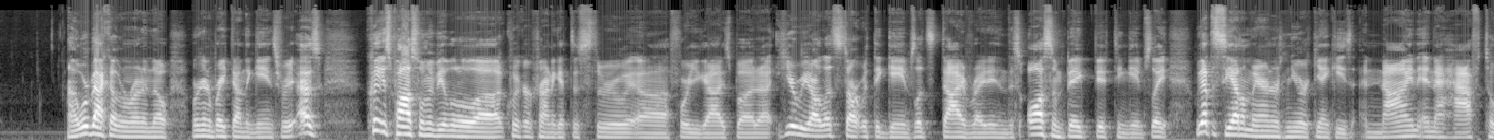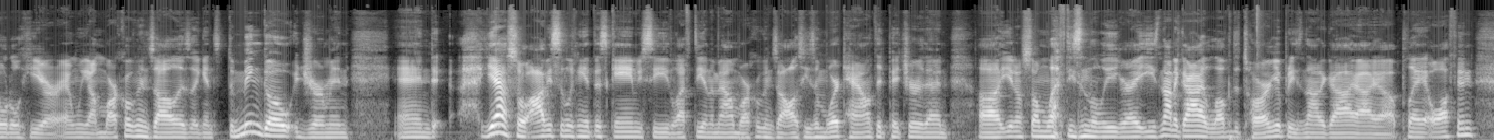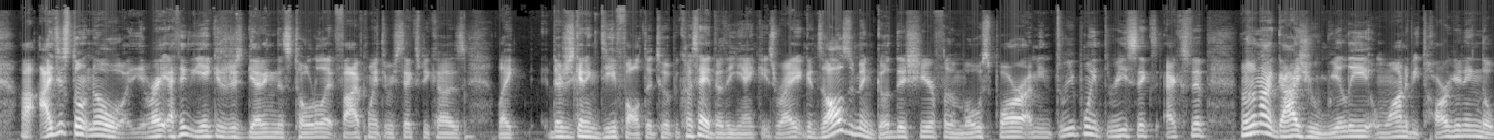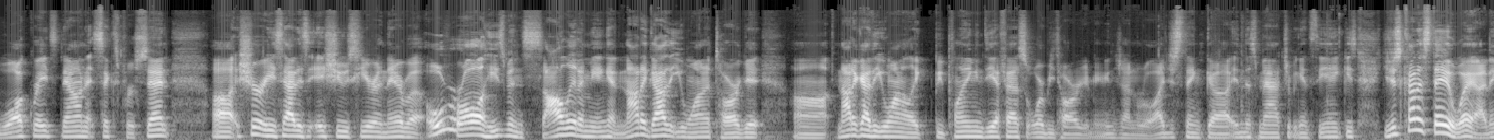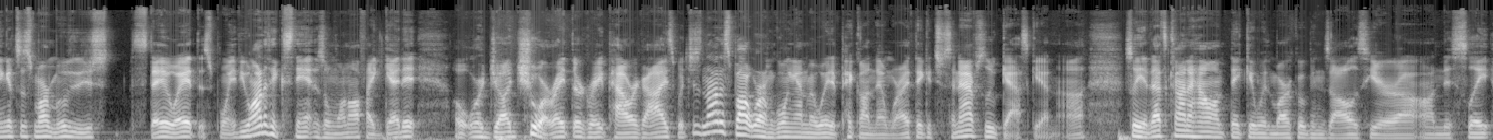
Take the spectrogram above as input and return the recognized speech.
uh, we're back up and running, though. We're to break down the games for you as quick as possible, maybe a little uh, quicker trying to get this through uh, for you guys. But uh, here we are. Let's start with the games. Let's dive right into this awesome big 15 game slate. We got the Seattle Mariners, New York Yankees, nine and a half total here, and we got Marco Gonzalez against Domingo German. And yeah, so obviously looking at this game, you see lefty on the mound, Marco Gonzalez. He's a more talented pitcher than uh, you know some lefties in the league, right? He's not a guy I love to target, but he's not a guy I uh, play often. Uh, I just don't know, right? I think the Yankees are just getting this total at 5.36 because like they're just getting defaulted to it because hey, they're the Yankees, right? Gonzalez has been good this year for the most part. I mean, 3.36 xFIP. Those are not guys you really want to be targeting. The walk rate's down at six percent. Uh, sure, he's had his issues here and there, but overall, he's been solid. I mean, again, not a guy that you want to target. Uh, not a guy that you want to like be playing in DFS or be targeting in general. I just think uh, in this matchup against the Yankees, you just kind of stay away. I think it's a smart move to just stay away at this point. If you want to take Stanton as a one off, I get it. Or Judge, sure, right? They're great power guys, but just not a spot where I'm going out of my way to pick on them, where I think it's just an absolute gas can. Uh, so, yeah, that's kind of how I'm thinking with Marco Gonzalez here uh, on this slate.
